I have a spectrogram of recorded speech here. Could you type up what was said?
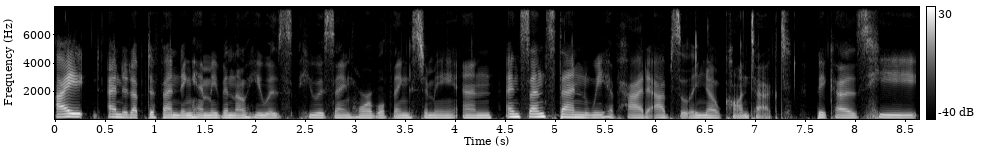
I ended up defending him even though he was he was saying horrible things to me and and since then we have had absolutely no contact because he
